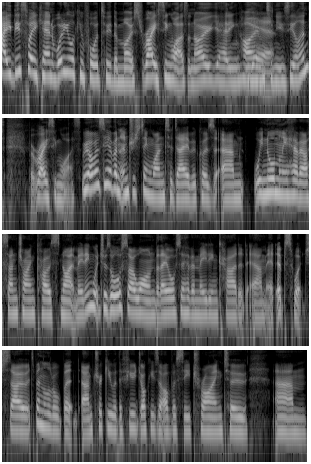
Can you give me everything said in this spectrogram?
Hey, this weekend, what are you looking forward to the most racing wise? I know you're heading home Yeah. to New Zealand, but racing wise. We obviously have an interesting one today because um, we normally have our Sunshine Coast night meeting, which is also on, but they also have a meeting carded um, at Ipswich. So it's been a little bit um, tricky with a few jockeys obviously trying to um,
